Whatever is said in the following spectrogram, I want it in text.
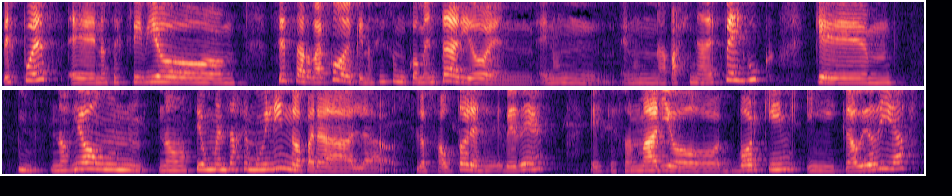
Después eh, nos escribió César Dacol, que nos hizo un comentario en, en, un- en una página de Facebook, que mm, nos dio un, nos dio un mensaje muy lindo para los, autores de BD, eh, que son Mario Borkin y Claudio Díaz,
